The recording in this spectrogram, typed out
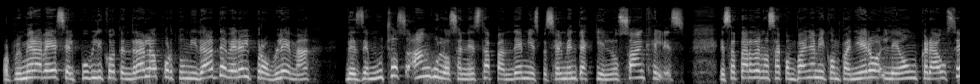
Por primera vez, el público tendrá la oportunidad de ver el problema desde muchos ángulos en esta pandemia, especialmente aquí en Los Ángeles. Esta tarde nos acompaña mi compañero León Krause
